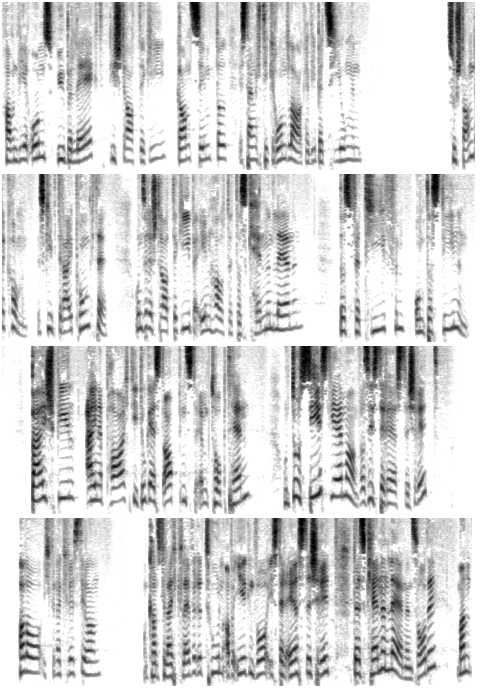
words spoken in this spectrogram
haben wir uns überlegt, die Strategie, ganz simpel, ist eigentlich die Grundlage, wie Beziehungen zustande kommen. Es gibt drei Punkte. Unsere Strategie beinhaltet das Kennenlernen, das Vertiefen und das Dienen. Beispiel, eine Party, du gehst ab ins Top Ten und du siehst jemand, was ist der erste Schritt? Hallo, ich bin der Christian. Man kann es vielleicht cleverer tun, aber irgendwo ist der erste Schritt des Kennenlernens, oder? Man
